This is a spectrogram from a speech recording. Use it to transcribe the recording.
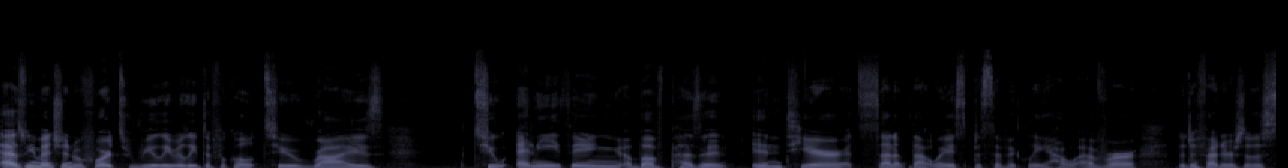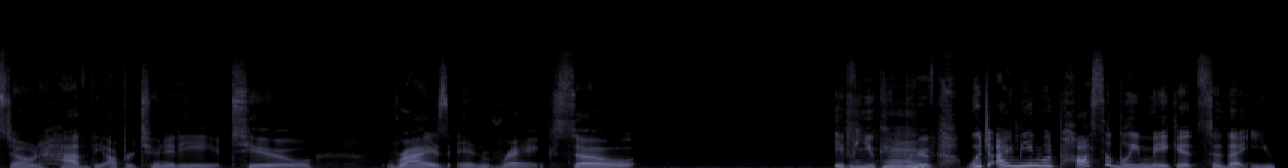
as we mentioned before, it's really, really difficult to rise to anything above peasant in Tear. It's set up that way specifically. However, the defenders of the stone have the opportunity to rise in rank. So if you can Mhm. prove, which I mean would possibly make it so that you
